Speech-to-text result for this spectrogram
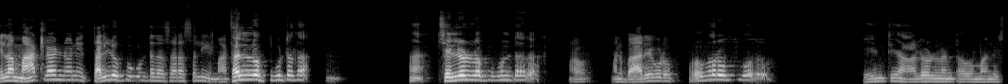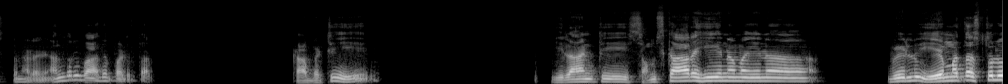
ఇలా మాట్లాడినోని తల్లి ఒప్పుకుంటుందా సార్ అసలు ఈ మాట తల్లి ఒప్పుకుంటుందా? చెల్లెళ్ళు ఒప్పుకుంటారా? మన భార్య కూడా ఒప్పు- ఎవరు ఒప్పుకోరు? ఏంటి ఆడవాళ్ళంతా అవమానిస్తున్నాడని? అందరూ బాధపడతారు. కాబట్టి ఇలాంటి సంస్కారహీనమైన వీళ్ళు ఏ మతస్థులు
